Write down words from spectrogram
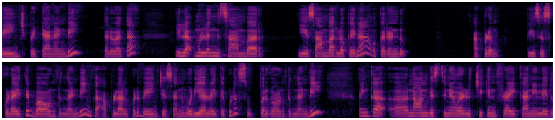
వేయించి పెట్టానండి. తర్వాత ఇలా ముల్లంగి సాంబార్ ఏ సాంబార్లోకైనా ఒక రెండు అప్పడం పీసెస్ కూడా అయితే బాగుంటుందండి. ఇంకా అప్పడాలు కూడా వేయించేసాను. వడియాలు అయితే కూడా సూపర్గా ఉంటుందండి. ఇంకా నాన్ వెజ్ తినేవాళ్ళు చికెన్ ఫ్రై కానీ లేదు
